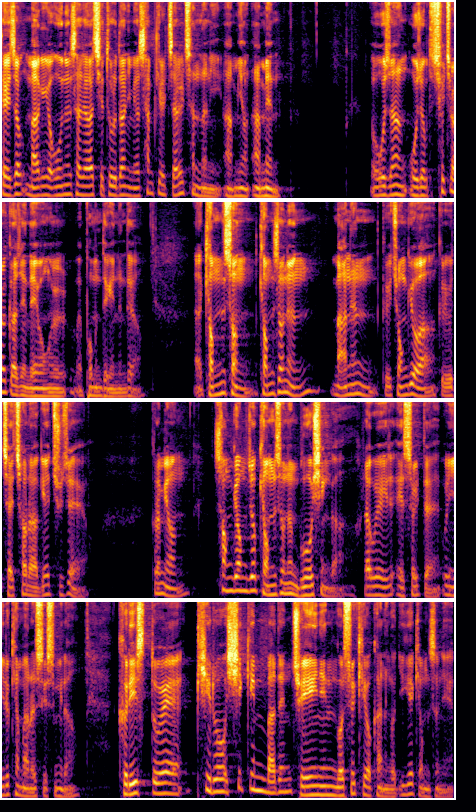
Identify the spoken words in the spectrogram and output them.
대적 마귀가 우는 사자같이 두루다니며 삼킬 자를 찾나니. 아멘 아멘 5장 5절부터 7절까지의 내용을 보면 되겠는데요. 아, 겸손, 겸손은 많은 그 종교와 그리고 제 철학의 주제예요. 그러면 성경적 겸손은 무엇인가? 라고 했을 때 우리 이렇게 말할 수 있습니다. 그리스도의 피로 씻김 받은 죄인인 것을 기억하는 것. 이게 겸손이에요.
